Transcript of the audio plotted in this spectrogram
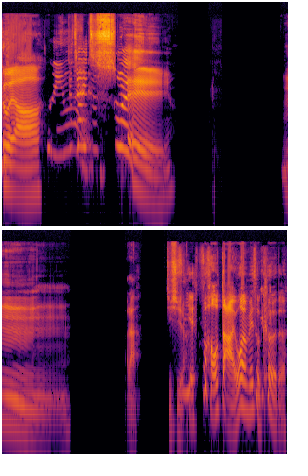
对啊，就这样一直睡。嗯，好啦，继续啦。也不好打欸，我也没什么课的，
